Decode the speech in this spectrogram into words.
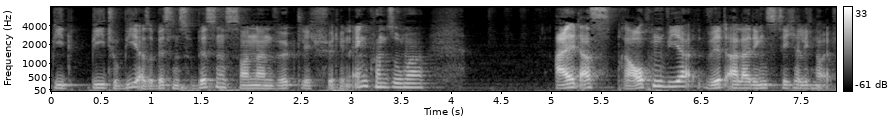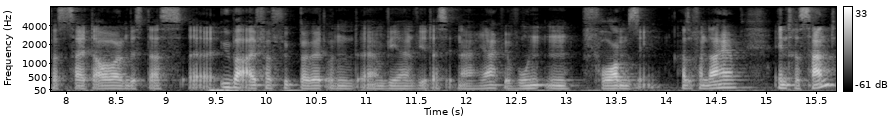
B2B, also Business to Business, sondern wirklich für den Endkonsumer. All das brauchen wir, wird allerdings sicherlich noch etwas Zeit dauern, bis das äh, überall verfügbar wird und äh, wir, wir das in einer ja, gewohnten Form sehen. Also von daher interessant.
